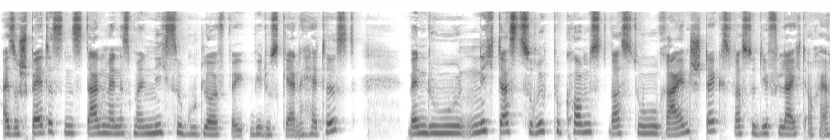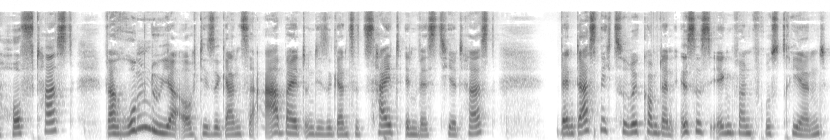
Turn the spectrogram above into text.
Also spätestens dann, wenn es mal nicht so gut läuft, wie du es gerne hättest, wenn du nicht das zurückbekommst, was du reinsteckst, was du dir vielleicht auch erhofft hast, warum du ja auch diese ganze Arbeit und diese ganze Zeit investiert hast, wenn das nicht zurückkommt, dann ist es irgendwann frustrierend.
